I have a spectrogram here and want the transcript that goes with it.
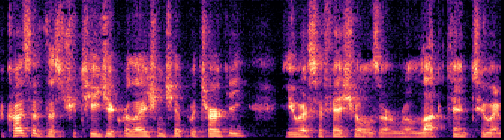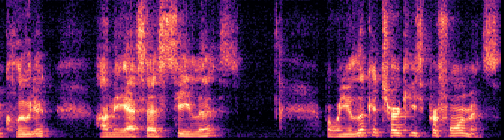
Because of the strategic relationship with Turkey, U.S. officials are reluctant to include it on the SST list. But when you look at Turkey's performance,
